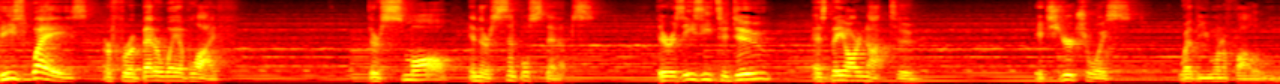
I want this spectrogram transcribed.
These ways are for a better way of life. They're small and they're simple steps. They're as easy to do as they are not to. It's your choice whether you want to follow them.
